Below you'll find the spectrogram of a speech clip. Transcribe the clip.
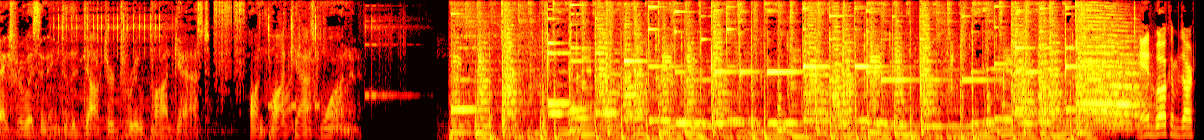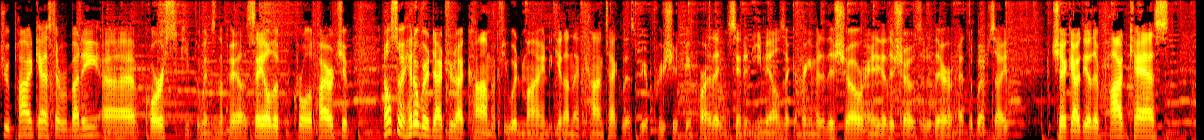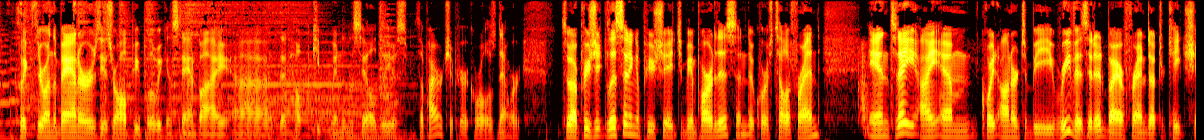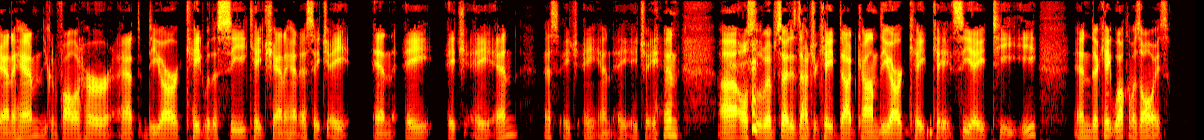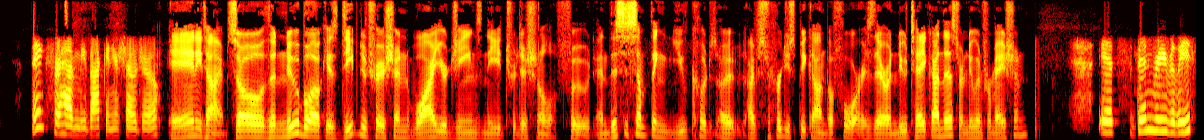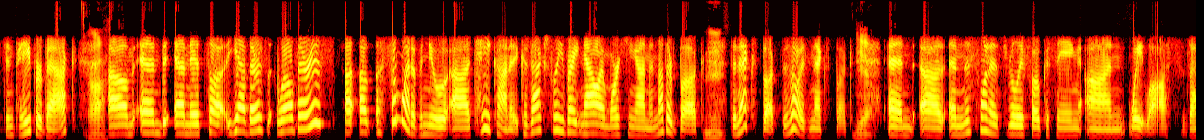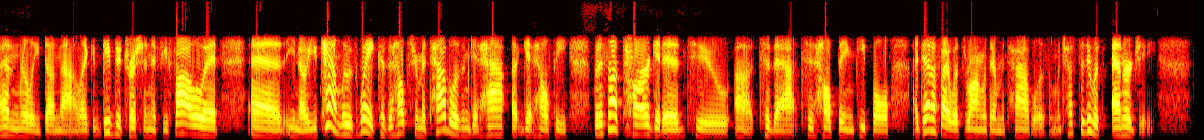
Thanks for listening to the Dr. Drew Podcast on Podcast One. And welcome to Dr. Drew Podcast, everybody. Uh, of course, keep the winds in the sail the Carolla Pirate Ship. And also head over to drdrew.com if you wouldn't mind to get on that contact list. We appreciate being part of that. You can send in emails. I can bring them into this show or any of the other shows that are there at the website. Check out the other podcasts. Click through on the banners. These are all people that we can stand by uh, that help keep wind in the sail of the, the pirate ship here at Carolla's Network. So I appreciate you listening. Appreciate you being part of this. And, of course, tell a friend. And today I am quite honored to be revisited by our friend Dr. Cate Shanahan. You can follow her at Dr. Cate with a C, Cate Shanahan, S H A N A H A N. S H A N A H A N. Uh, also, the website is drcate.com, Dr. Cate, C A T E. And uh, Cate, welcome as always. Thanks for having me back on your show, Drew. Anytime. So the new book is Deep Nutrition: Why Your Genes Need Traditional Food, and this is something you could uh, I've heard you speak on before. Is there a new take on this or new information? It's been re-released in paperback, Ah. um, and and it's uh, yeah. There's well, there is a, a, a somewhat of a new uh, take on it because actually, right now, I'm working on another book. The next book. There's always next book. Mm. Yeah. And uh, and this one is really focusing on weight loss. I hadn't really done that. Like deep nutrition, if you follow it, and you know you can lose weight because it helps your metabolism get ha- uh, get healthy. But it's not targeted to uh, to that to helping people identify what's wrong with their metabolism, which has to do with energy.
